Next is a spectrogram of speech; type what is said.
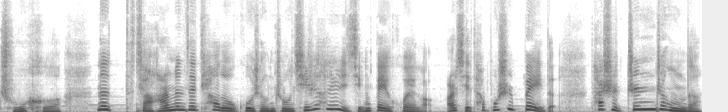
锄禾。那小孩们在跳的过程中，其实他就已经背会了，而且他不是背的，他是真正的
